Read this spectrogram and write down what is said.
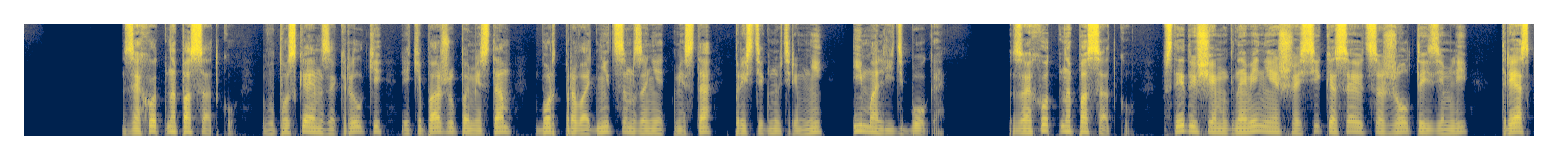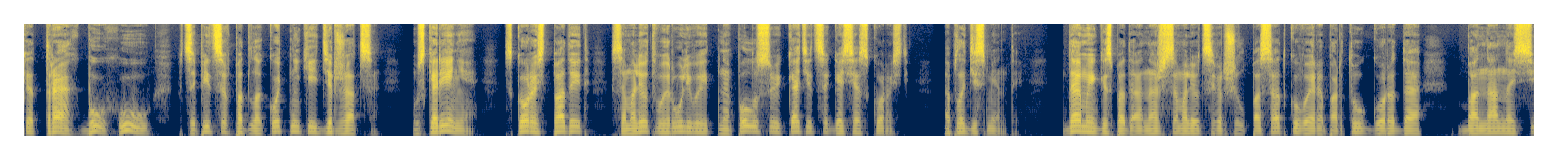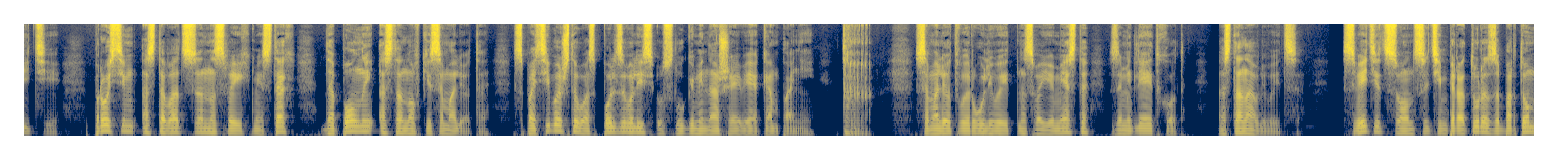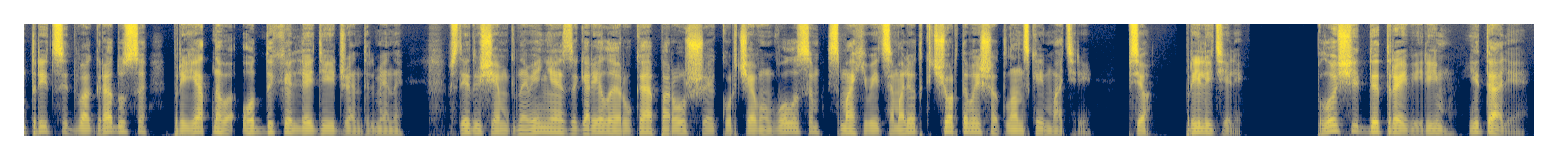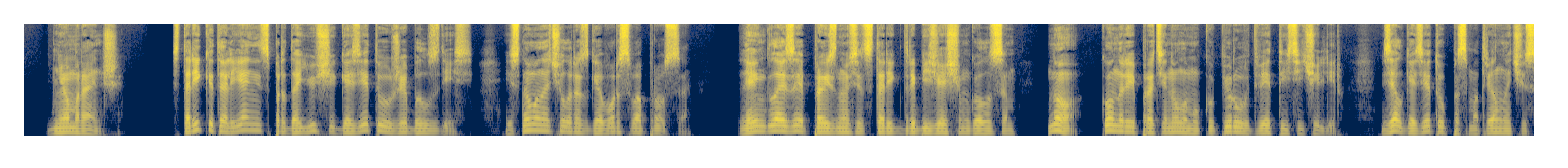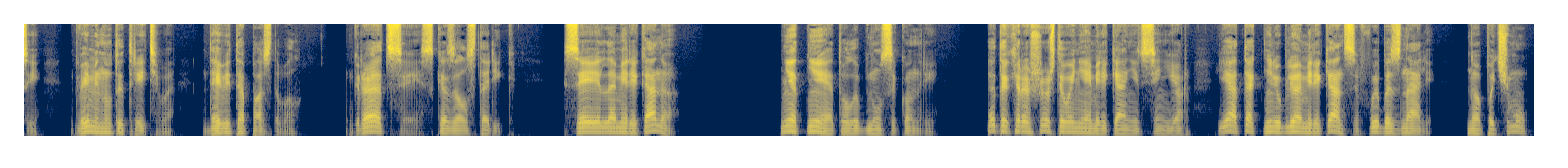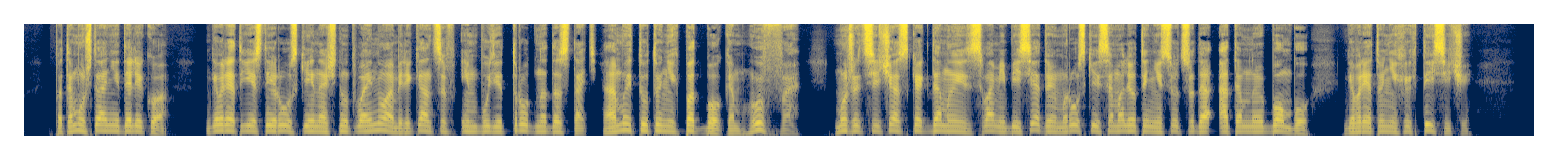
Заход на посадку. Выпускаем закрылки, экипажу по местам, бортпроводницам занять места, пристегнуть ремни и молить Бога. Заход на посадку. В следующее мгновение шасси касаются желтой земли, тряска, трах, бух, у, вцепиться в подлокотники и держаться. Ускорение. Скорость падает, самолет выруливает на полосу и катится, гася скорость. Аплодисменты. Дамы и господа, наш самолет совершил посадку в аэропорту города Банана-Сити. Просим оставаться на своих местах до полной остановки самолета. Спасибо, что воспользовались услугами нашей авиакомпании. Тррр. Самолет выруливает на свое место, замедляет ход. Останавливается. Светит солнце, температура за бортом 32 градуса. Приятного отдыха, леди и джентльмены. В следующее мгновение загорелая рука, поросшая курчавым волосом, смахивает самолет к чертовой шотландской матери. Все, прилетели. Площадь де Треви, Рим, Италия. Днем раньше. Старик-итальянец, продающий газеты, уже был здесь. И снова начал разговор с вопроса. «Ленглазе», — произносит старик дребезжащим голосом. «Но!» — Коннери протянул ему купюру в две тысячи лир. Взял газету, посмотрел на часы. Две минуты третьего. Дэвид опаздывал. «Грации», — сказал старик. «Сейл американо?» «Нет-нет», — улыбнулся Конри. «Это хорошо, что вы не американец, сеньор. Я так не люблю американцев, вы бы знали. Но почему? Потому что они далеко. Говорят, если русские начнут войну, американцев им будет трудно достать, а мы тут у них под боком. Уфа! Может, сейчас, когда мы с вами беседуем, русские самолеты несут сюда атомную бомбу. Говорят, у них их тысячи.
